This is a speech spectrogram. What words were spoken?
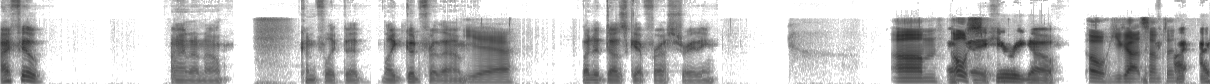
I feel, I don't know, conflicted. Like, good for them, Yeah. but it does get frustrating. Um. Oh. Okay, s- here we go. Oh, you got something? I, I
